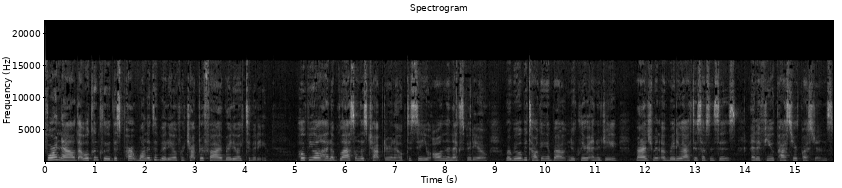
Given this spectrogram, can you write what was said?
For now, that will conclude this part 1 of the video for Chapter 5, Radioactivity. Hope you all had a blast on this chapter and I hope to see you all in the next video where we will be talking about nuclear energy, management of radioactive substances, and a few past year questions.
